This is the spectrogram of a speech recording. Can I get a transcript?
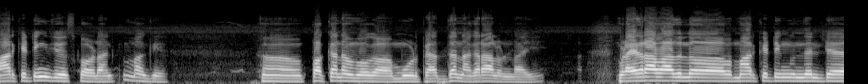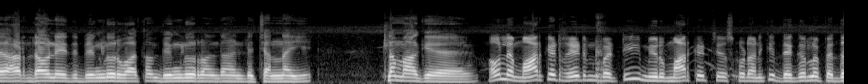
మార్కెటింగ్ చేసుకోవడానికి మాకు పక్కన ఒక మూడు పెద్ద నగరాలు ఉన్నాయి ఇప్పుడు హైదరాబాద్లో మార్కెటింగ్ ఉందంటే అటు డౌన్ అయితే బెంగళూరు పోతాం బెంగళూరు అంటే చెన్నై ఇట్లా మాకు అవునులే మార్కెట్ రేటుని బట్టి మీరు మార్కెట్ చేసుకోవడానికి దగ్గరలో పెద్ద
